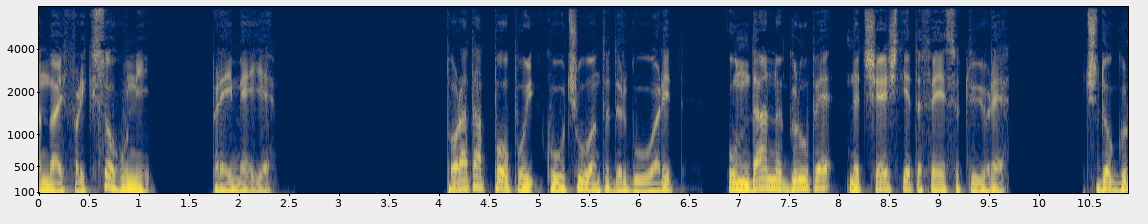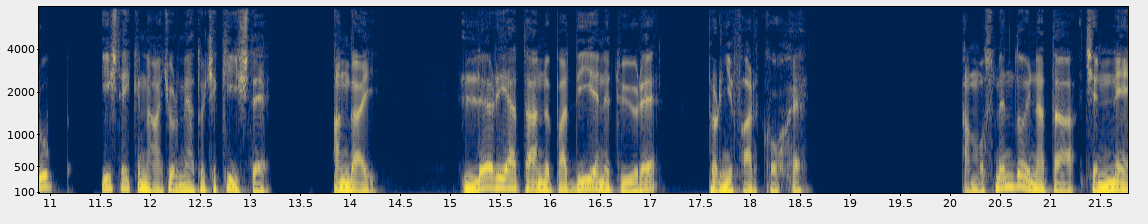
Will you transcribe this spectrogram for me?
Andaj frikësohuni prej meje. Por ata popuj ku u çuan të dërguarit, u ndanë në grupe në çështje të fesë së tyre. Çdo grup ishte i kënaqur me ato që kishte. Andaj, lëri ata në padijen e tyre për njëfarë kohe. A mos mendojnë ata që ne,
